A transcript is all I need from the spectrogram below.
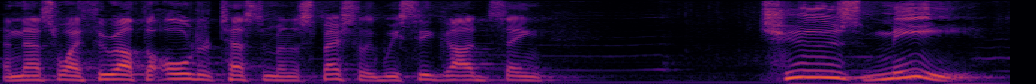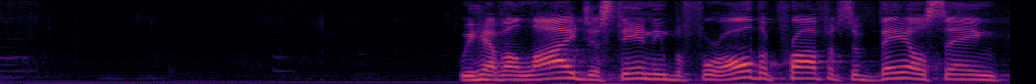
And that's why throughout the Older Testament, especially, we see God saying, Choose me we have Elijah standing before all the prophets of Baal saying,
